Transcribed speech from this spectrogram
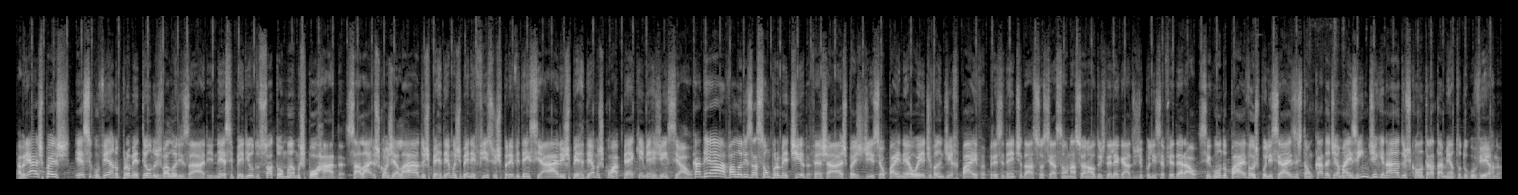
Abre aspas, esse governo prometeu nos valorizar e nesse período só tomamos porrada. Salários congelados, perdemos benefícios previdenciários, perdemos com a PEC emergencial. Cadê a valorização prometida? Fecha aspas, disse ao painel Edvandir Paiva, presidente da Associação Nacional dos Delegados de Polícia Federal. Segundo Paiva, os policiais estão cada dia mais indignados com o tratamento do governo.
